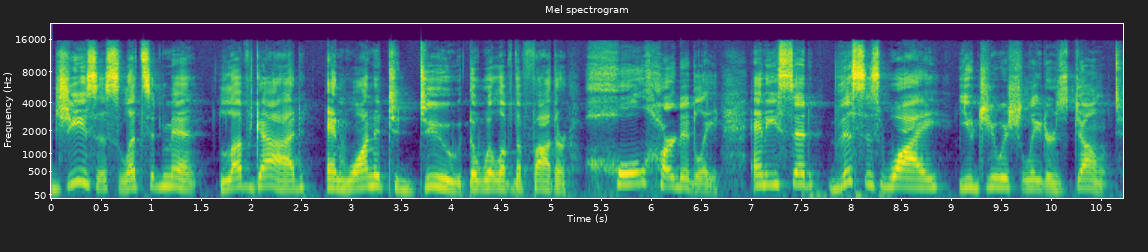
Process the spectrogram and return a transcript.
Jesus, let's admit, loved God and wanted to do the will of the Father wholeheartedly. And he said, This is why you Jewish leaders don't.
